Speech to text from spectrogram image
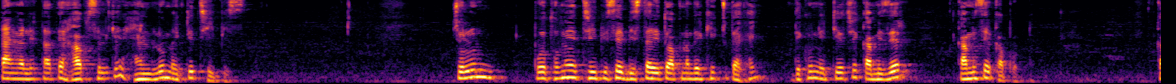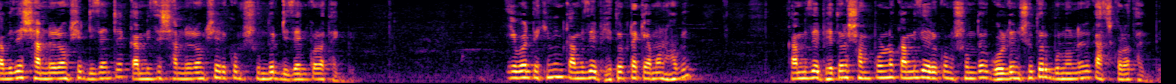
টাঙ্গাইলের তাঁতের হাফ সিল্কের হ্যান্ডলুম একটি থ্রি পিস চলুন প্রথমে থ্রি পিসের বিস্তারিত আপনাদেরকে একটু দেখাই। দেখুন, এটি হচ্ছে কামিজের কামিজের কাপড়। কামিজের সামনের অংশের ডিজাইনটা, কামিজের সামনের অংশে এরকম সুন্দর ডিজাইন করা থাকবে। এবার দেখে নিন কামিজের ভেতরটা কেমন হবে। কামিজের ভেতরে সম্পূর্ণ কামিজে এরকম সুন্দর গোল্ডেন সুতোর বুননের কাজ করা থাকবে।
